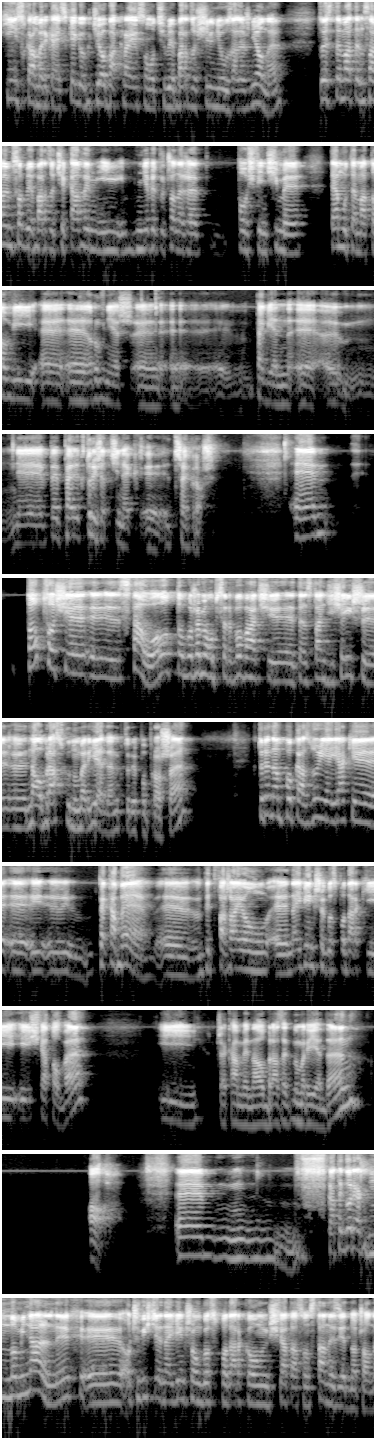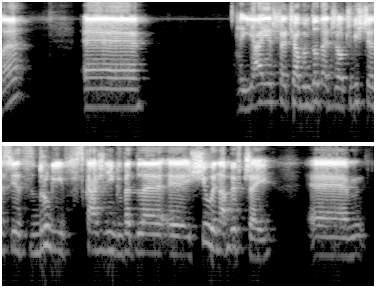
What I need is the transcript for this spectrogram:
chińsko-amerykańskiego, gdzie oba kraje są od siebie bardzo silnie uzależnione. To jest tematem samym sobie bardzo ciekawym i niewykluczone, że poświęcimy temu tematowi e, e, również e, pewien, któryś odcinek trzech groszy. To, co się stało, to możemy obserwować ten stan dzisiejszy na obrazku numer jeden, który poproszę, który nam pokazuje, jakie PKB wytwarzają największe gospodarki światowe. I czekamy na obrazek numer jeden. O. W kategoriach nominalnych y, oczywiście największą gospodarką świata są Stany Zjednoczone. E, ja jeszcze chciałbym dodać, że oczywiście jest drugi wskaźnik wedle y, siły nabywczej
